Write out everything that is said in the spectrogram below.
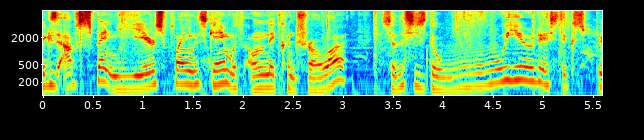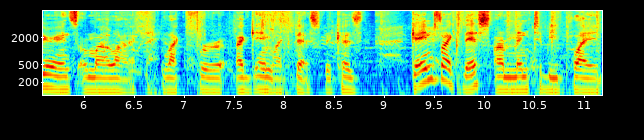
because I've spent years playing this game with only controller so this is the weirdest experience of my life like for a game like this because games like this are meant to be played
